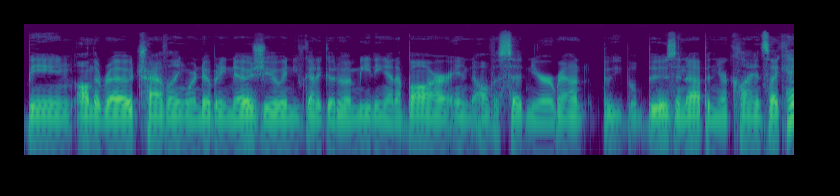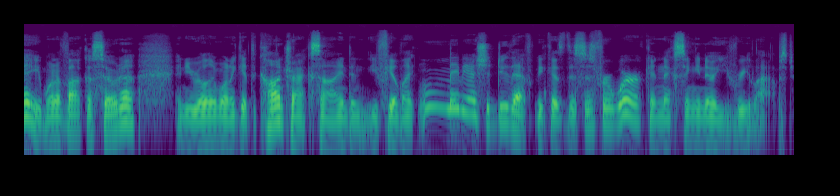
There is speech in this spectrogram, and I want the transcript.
being on the road traveling where nobody knows you and you've got to go to a meeting at a bar and all of a sudden you're around people boozing up and your client's like hey want a vodka soda and you really want to get the contract signed and you feel like mm, maybe i should do that because this is for work and next thing you know you've relapsed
